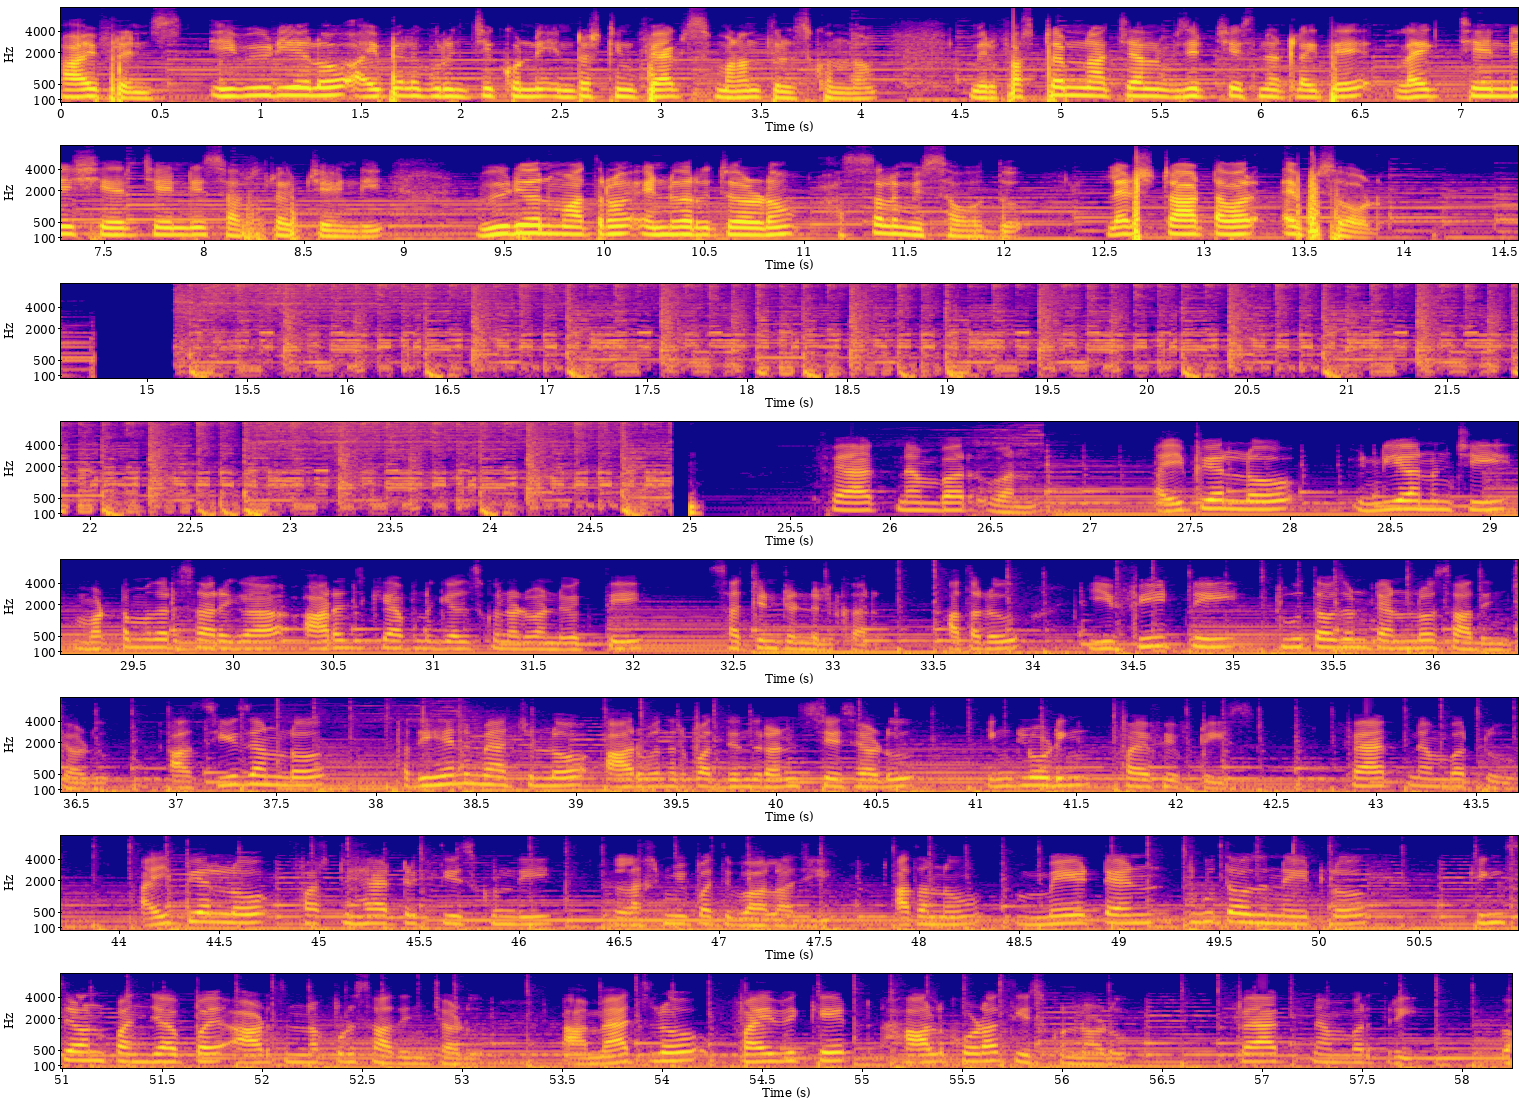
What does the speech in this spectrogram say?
Hi friends ఈ వీడియోలో IPL గురించి కొన్ని ఇంట్రెస్టింగ్ ఫ్యాక్ట్స్ మనం తెలుసుకుందాం. మీరు ఫస్ట్ టైం నా ఛానల్ విజిట్ చేసినట్లయితే లైక్ చేయండి షేర్ చేయండి సబ్స్క్రైబ్ చేయండి. వీడియోను మాత్రం ఎండ్ వరకు చూడడం అస్సలు మిస్ అవ్వద్దు. Let start our episode fact number one ఐపీఎల్లో ఇండియా నుంచి మొట్టమొదటిసారిగా ఆరెంజ్ క్యాప్ను గెలుచుకున్నటువంటి వ్యక్తి సచిన్ టెండూల్కర్. అతడు ఈ ఫీట్ని టూ థౌజండ్ టెన్లో సాధించాడు. ఆ సీజన్లో పదిహేను మ్యాచ్ల్లో ఆరు వందల పద్దెనిమిది రన్స్ చేశాడు including five fifties fact number two ఐపీఎల్లో ఫస్ట్ హ్యాట్రిక్ తీసుకుంది లక్ష్మీపతి బాలాజీ. అతను మే టెన్ టూ థౌజండ్ ఎయిట్లో కింగ్స్ లెవెన్ పంజాబ్పై ఆడుతున్నప్పుడు సాధించాడు. ఆ మ్యాచ్లో ఫైవ్ వికెట్ హాల్ కూడా తీసుకున్నాడు. ఫ్యాక్ట్ నెంబర్ త్రీ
